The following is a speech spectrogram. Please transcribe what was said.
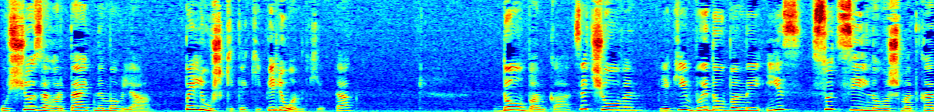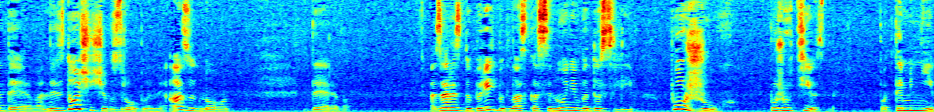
у що загортають немовля. Пелюшки такі, пільонки, так? Довбанка це човен, який видовбаний із суцільного шматка дерева. Не з дощечок зроблений, а з одного дерева. А зараз доберіть, будь ласка, синоніми до слів. Пожух, пожовтів, потемнів,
